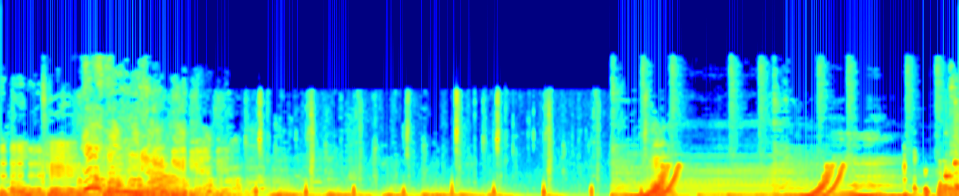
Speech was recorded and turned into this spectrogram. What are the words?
Okay. What? Hmm.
